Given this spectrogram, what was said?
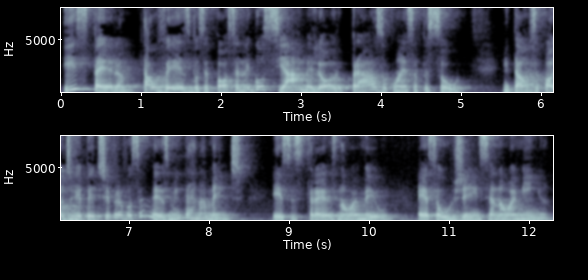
e espera. Talvez você possa negociar melhor o prazo com essa pessoa. Então você pode repetir para você mesmo internamente: esse estresse não é meu, essa urgência não é minha.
